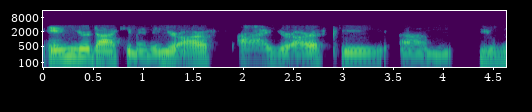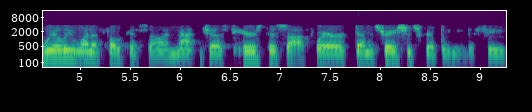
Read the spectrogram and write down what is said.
in your document, in your RFI, your RFP, um, you really want to focus on not just here's the software demonstration script we need to see,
